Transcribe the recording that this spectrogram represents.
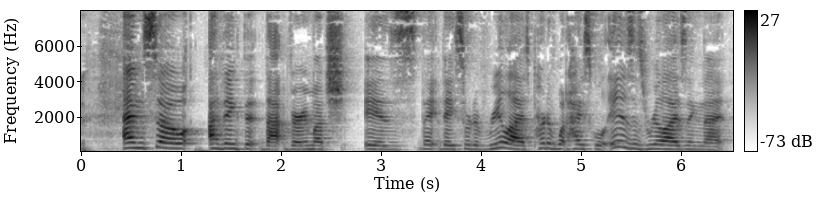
and so I think that that very much is they, they sort of realize part of what high school is is realizing that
